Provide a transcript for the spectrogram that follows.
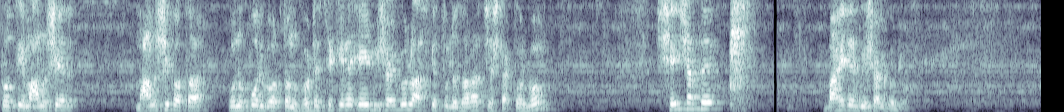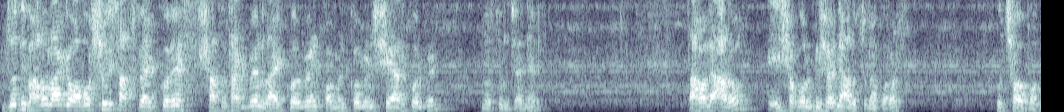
প্রতি মানুষের মানসিকতা কোনো পরিবর্তন ঘটেছে কিনা, এই বিষয়গুলো আজকে তুলে ধরার চেষ্টা করব। সেই সাথে বাহিরের বিষয়গুলো। যদি ভালো লাগে অবশ্যই সাবস্ক্রাইব করে সাথে থাকবেন, লাইক করবেন, কমেন্ট করবেন, শেয়ার করবেন নতুন চ্যানেল। তাহলে আরও এই সকল বিষয় নিয়ে আলোচনা করার উৎসাহ পাব।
